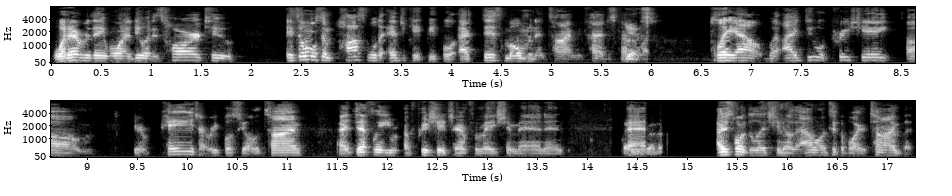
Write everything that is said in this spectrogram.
whatever they want to do, and it's hard to. It's almost impossible to educate people at this moment in time. You kind of just kind of Yes. like play out. But I do appreciate um, your page. I repost you all the time. I definitely appreciate your information, man. And, Thank you, and. I just wanted to let you know that I don't want to take up all your time, but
